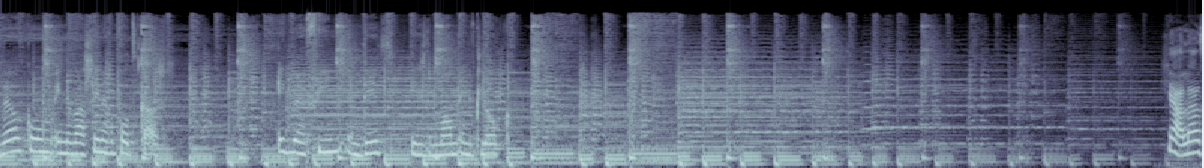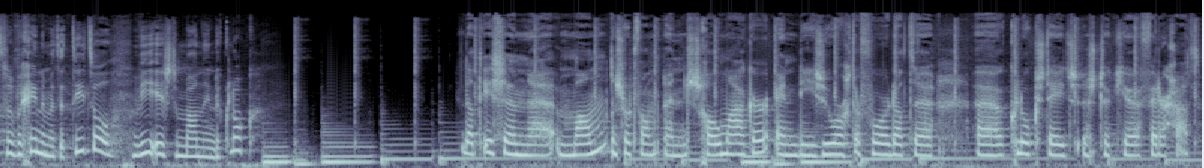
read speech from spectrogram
Welkom in de Waanzinnige Podcast. Ik ben Fien en dit is de man in de klok. Ja, laten we beginnen met de titel. Wie is de man in de klok? Dat is een eh, man, een soort van een schoonmaker. En die zorgt ervoor dat de eh, klok steeds een stukje verder gaat.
